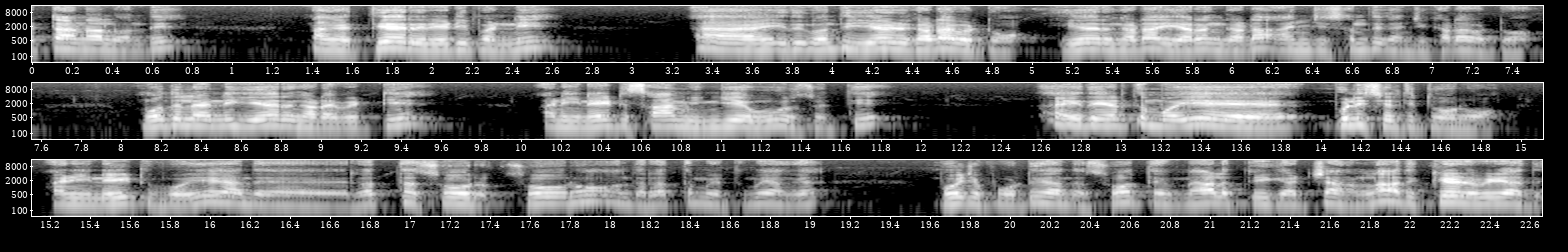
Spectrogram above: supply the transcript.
எட்டாம் நாள் வந்து நாங்கள் தேர் ரெடி பண்ணி இதுக்கு வந்து ஏழு கடை வெட்டுவோம். ஏழு இறங்கடா இறங்கடை அஞ்சு சந்துக்கு அஞ்சு கடை வெட்டுவோம். முதல்ல அன்றைக்கி ஏறுங்கடை வெட்டி அன்றைக்கி நைட்டு சாமி இங்கேயே ஊரை சுற்றி இதை எடுத்து போய் புலி செலுத்திட்டு வருவோம். அன்றைக்கி நைட்டு போய் அந்த ரத்த சோறு சோறும் அந்த ரத்தமும் எடுத்து போய் அங்கே பூஜை போட்டு அந்த சோத்தை மேலே தூக்கி அடிச்சாங்கன்னா அது கீழே விழாது.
